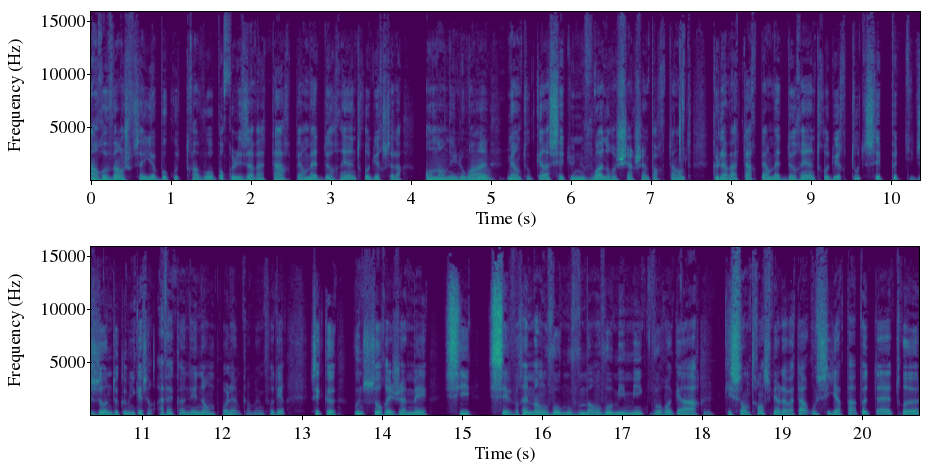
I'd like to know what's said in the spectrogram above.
En revanche, vous savez, il y a beaucoup de travaux pour que les avatars permettent de réintroduire cela. On en est loin, Mm. mais en tout cas, c'est une voie de recherche importante que l'avatar permette de réintroduire toutes ces petites zones de communication avec un énorme problème quand même, il faut dire, c'est que vous ne saurez jamais si c'est vraiment vos mouvements, vos mimiques, vos regards Mm. qui sont transmis à l'avatar ou s'il n'y a pas peut-être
